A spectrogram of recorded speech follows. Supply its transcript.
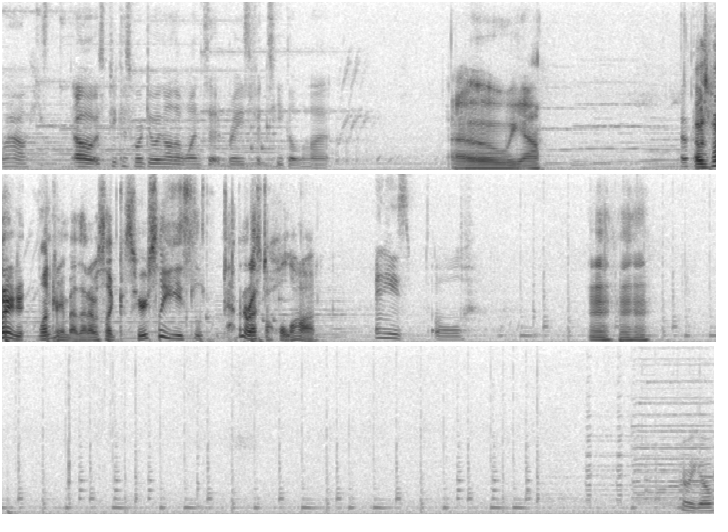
Wow, he's... Oh, it's because we're doing all the ones that raise fatigue a lot. Oh yeah. Okay. I was wondering, wondering about that. I was like, seriously, he's having to rest a whole lot. And he's old. Mm-hmm. We go.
